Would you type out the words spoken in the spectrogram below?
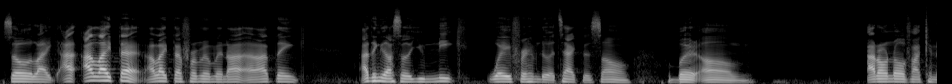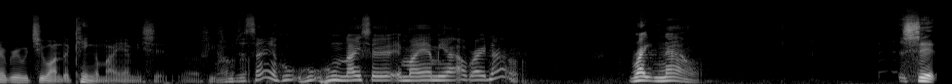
So like I, I like that. I like that from him, and I and I think I think that's a unique way for him to attack the song. But um. I don't know if I can agree with you on the King of Miami shit. uh, I'm just saying, who who who nicer in Miami out right now? Right now. shit.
